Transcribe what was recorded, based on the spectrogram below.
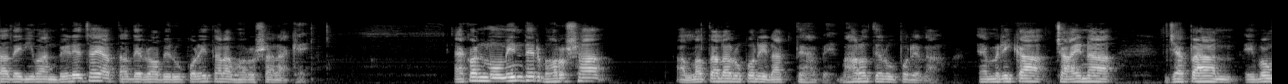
তাদের ইমান বেড়ে যায় আর তাদের রবের উপরেই তারা ভরসা রাখে। এখন মুমিনদের ভরসা আল্লাহ তালার উপরে রাখতে হবে, ভারতের উপরে না। আমেরিকা, চায়না, জাপান এবং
